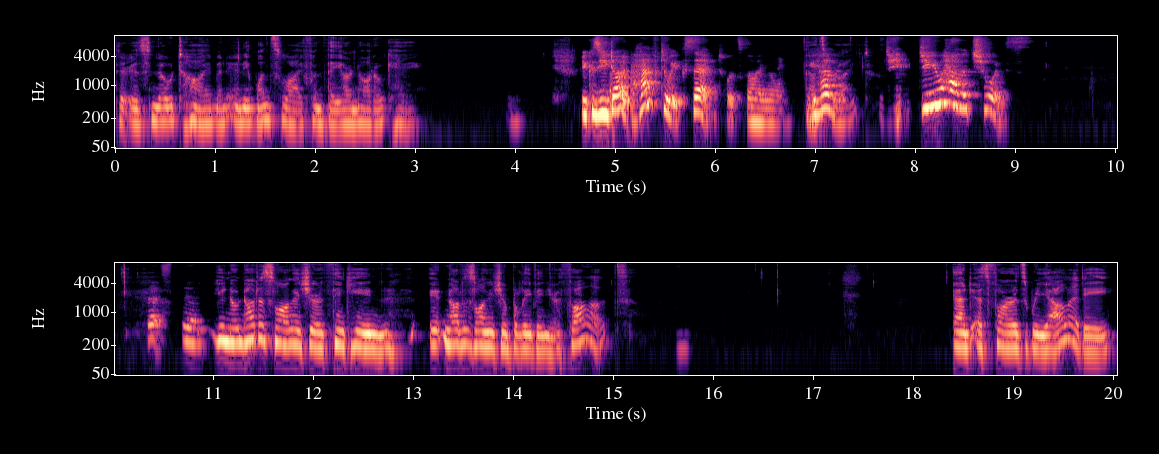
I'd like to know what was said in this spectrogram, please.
There is no time in anyone's life when they are not okay. Because you don't have to accept what's going on. That's you have, right. Do, you have a choice? That's the. You know, not as long as you're thinking, it, not as long as you're believing your thoughts. And as far as reality,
